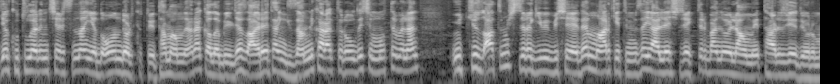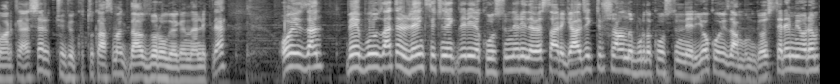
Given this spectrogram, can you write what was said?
ya kutuların içerisinden ya da 14 kutuyu tamamlayarak alabileceğiz. Ayrıca gizemli karakter olduğu için muhtemelen 360 lira gibi bir şeye de marketimize yerleşecektir. Ben öyle almayı tercih ediyorum arkadaşlar. Çünkü kutu kasmak daha zor oluyor genellikle. O yüzden ve bu zaten renk seçenekleriyle, kostümleriyle vesaire gelecektir. Şu anda burada kostümleri yok. O yüzden bunu gösteremiyorum.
